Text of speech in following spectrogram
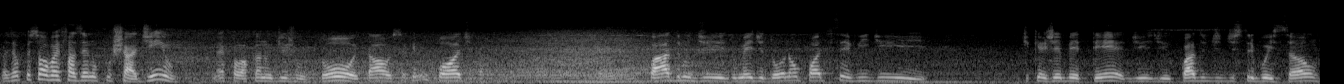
Mas aí o pessoal vai fazendo puxadinho, né, colocando disjuntor e tal, isso aqui não pode. Tá? O quadro de, do medidor não pode servir de, de QGBT, de, de quadro de distribuição,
